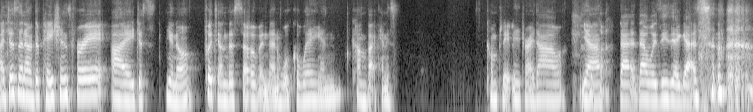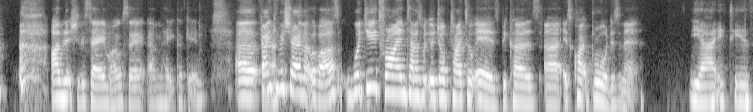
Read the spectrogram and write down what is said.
I just don't have the patience for it. I just, you know, put it on the stove and then walk away and come back and it's completely dried out. Yeah, that that was easy, I guess. I'm literally the same. I also um, hate cooking. Uh, thank yeah. you for sharing that with us. Would you try and tell us what your job title is because uh, it's quite broad, isn't it? Yeah, it is.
